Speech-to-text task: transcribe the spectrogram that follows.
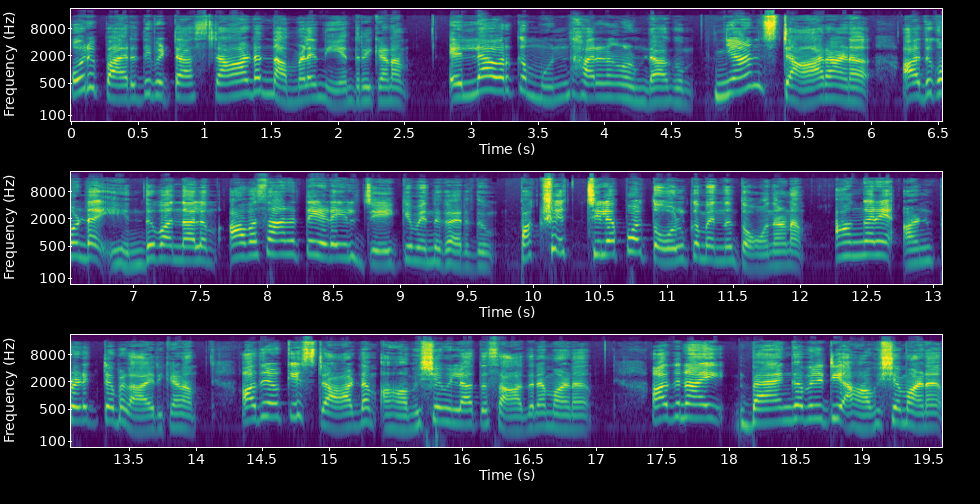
ഒരു പരിധി വിട്ട സ്റ്റാർഡം നമ്മളെ നിയന്ത്രിക്കണം. എല്ലാവർക്കും മുൻധാരണകൾ ഉണ്ടാകും. ഞാൻ സ്റ്റാർ ആണ്. അതുകൊണ്ട് എന്തു വന്നാലും അവസാനത്തെ ഇടയിൽ ജയിക്കുമെന്ന് കരുതും. പക്ഷെ ചിലപ്പോൾ തോൽക്കുമെന്ന് തോന്നണം. അങ്ങനെ അൺപ്രഡിക്റ്റബിൾ ആയിരിക്കണം. അതിനൊക്കെ സ്റ്റാർഡം ആവശ്യമില്ലാത്ത സാധനമാണ്. അതിനായി ബാങ്കബിലിറ്റി ആവശ്യമാണ്.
